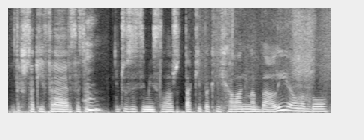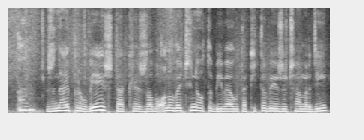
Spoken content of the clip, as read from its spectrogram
Takže taký frajer sa ti... Čo si si myslela, že taký pekný chalaň ma bali, alebo že najprv vieš také, že, lebo ono väčšinou to bývajú takýto vie, že čamrdi,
